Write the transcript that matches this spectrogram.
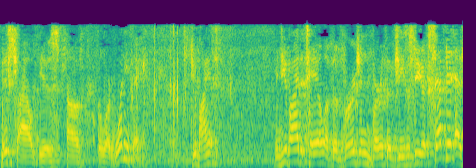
This child is of the Lord. What do you think? Do you buy it? And do you buy the tale of the virgin birth of Jesus? Do you accept it as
